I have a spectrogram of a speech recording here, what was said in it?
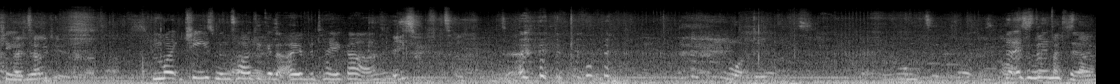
I told you us. Mike Cheeseman's oh, hardly going to overtake us. He's overtaken. what the odds? What the odds? That is mental.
